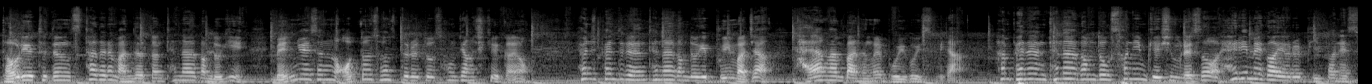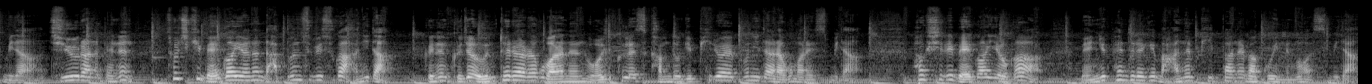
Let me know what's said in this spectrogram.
더리흐트 등 스타들을 만들었던 텐 하흐 감독이 맨유에서는 어떤 선수들을 또 성장시킬까요? 현지 팬들은 텐 하흐 감독이 부임하자 다양한 반응을 보이고 있습니다. 한 팬은 텐 하흐 감독 선임 게시물에서 해리 매과이어를 비판했습니다. 지유라는 팬은 솔직히 매과이어는 나쁜 수비수가 아니다. 그는 그저 은퇴를 하라고 말하는 world class 감독이 필요할 뿐이다 라고 말했습니다. 확실히 매과이어가 맨유 팬들에게 많은 비판을 받고 있는 것 같습니다.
